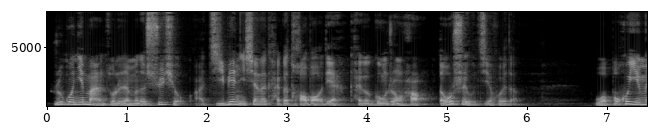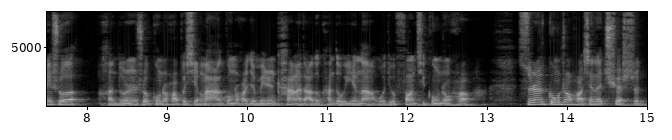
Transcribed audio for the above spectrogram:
如果你满足了人们的需求啊，即便你现在开个淘宝店、开个公众号，都是有机会的。我不会因为说很多人说公众号不行了，公众号就没人看了，大家都看抖音了，我就放弃公众号虽然公众号现在确实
